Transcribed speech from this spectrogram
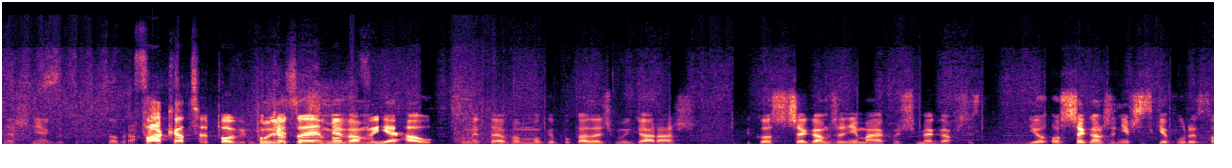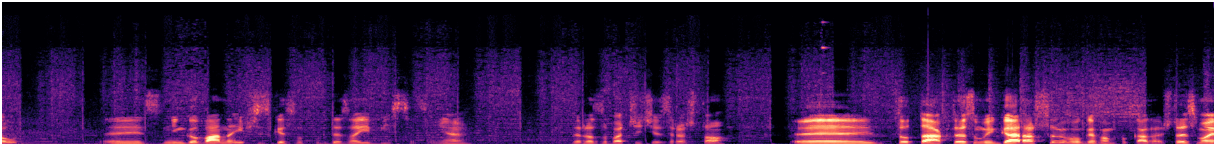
Wina śniegu to jest, dobra. Faka cepowi Ogólnie to w pokazałem, sumie wam- wyjechał. W sumie to ja wam mogę pokazać mój garaż. Tylko ostrzegam, że nie ma jakoś mega wszystkich. Ostrzegam, że nie wszystkie fury są yy, zningowane i wszystkie są kurde zajebiste, co nie? Zaraz zobaczycie zresztą. Yy, to tak, to jest mój garaż, sumie mogę wam pokazać. To jest mój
